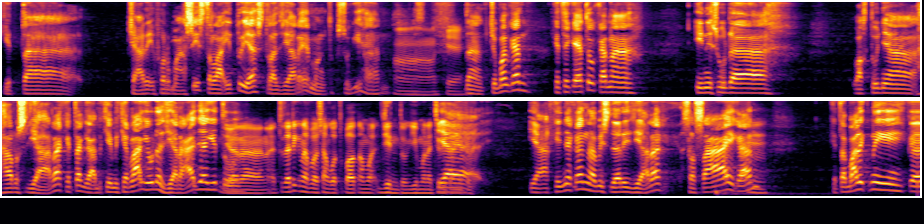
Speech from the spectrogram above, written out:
kita cari informasi setelah itu ya setelah ziarah emang itu pesugihan Oh, Oke. Nah, cuman kan ketika itu karena ini sudah waktunya harus ziarah, kita nggak mikir-mikir lagi, udah ziarah aja gitu. Ziarah. Nah, itu tadi kenapa sangkut paut sama jin tuh? Gimana ceritanya itu? Ya, ya akhirnya kan habis dari ziarah selesai kan, Hmm. Kita balik nih ke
